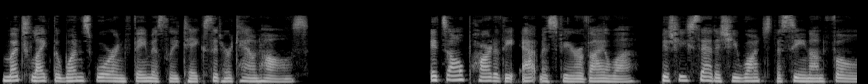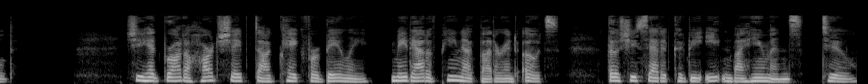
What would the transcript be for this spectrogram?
much like the ones Warren famously takes at her town halls. It's all part of the atmosphere of Iowa, Bishi said as she watched the scene unfold. She had brought a heart shaped dog cake for Bailey, made out of peanut butter and oats, though she said it could be eaten by humans, too.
